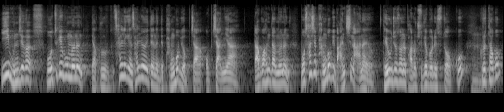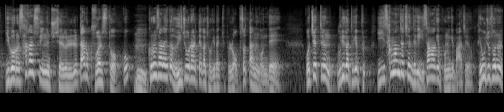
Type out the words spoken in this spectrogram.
이 문제가 뭐 어떻게 보면은 야 그 살리긴 살려야 되는데 방법이 없지 않- 없지 않냐라고 한다면은 뭐 사실 방법이 많지는 않아요. 대우조선을 바로 죽여버릴 수도 없고 그렇다고 이거를 사갈 수 있는 주체를 따로 구할 수도 없고 그런 사람이니까 의존할 때가 저기밖에 별로 없었다는 건데 어쨌든 우리가 되게 불- 이 상황 자체는 되게 이상하게 보는 게 맞아요. 대우조선을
